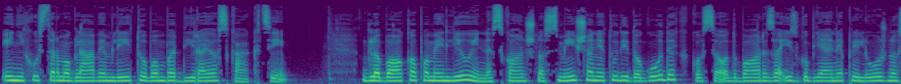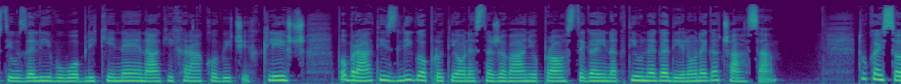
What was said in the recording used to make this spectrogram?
in jih v strmoglavem letu bombardirajo s kakci. Globoko pomenljiv in neskončno smešan je tudi dogodek, ko se odbor za izgubljene priložnosti v zalivu v obliki neenakih rakovičjih klešč pobrati z ligo proti onesnaževanju prostega in aktivnega delovnega časa. Tukaj so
